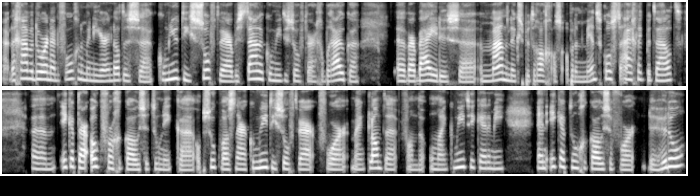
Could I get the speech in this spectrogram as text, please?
Nou, dan gaan we door naar de volgende manier en dat is community software, bestaande community software gebruiken uh, waarbij je dus uh, een maandelijks bedrag als abonnementskosten eigenlijk betaalt. Um, ik heb daar ook voor gekozen toen ik uh, op zoek was naar community software voor mijn klanten van de Online Community Academy. En ik heb toen gekozen voor de Huddle.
